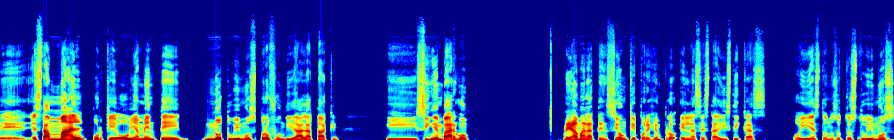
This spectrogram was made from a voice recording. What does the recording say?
Eh, está mal porque obviamente no tuvimos profundidad al ataque. Y sin embargo, me llama la atención que, por ejemplo, en las estadísticas, oí esto, nosotros tuvimos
